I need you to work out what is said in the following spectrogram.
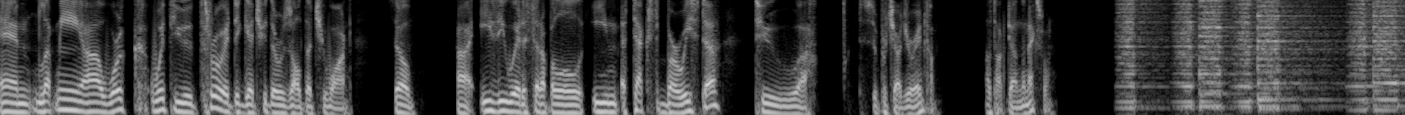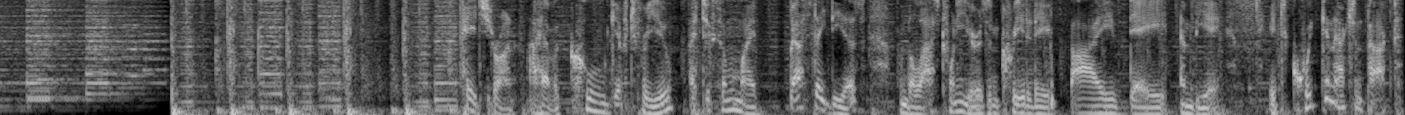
And let me uh, work with you through it to get you the result that you want. So, uh, easy way to set up a little e- a text barista to uh, to supercharge your income. I'll talk to you on the next one. Hey, Sharran, I have a cool gift for you. I took some of my best ideas from the last 20 years and created a five day MBA. It's quick and action packed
